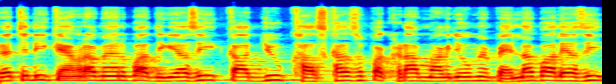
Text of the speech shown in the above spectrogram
ਵਿੱਚ ਦੀ ਕੈਮਰਾਮੈਨ ਭੱਜ ਗਿਆ ਸੀ, ਕਾਜੂ ਖਸਖਸ ਭਖੜਾ ਮਗਜੋ ਮੈਂ ਪਹਿਲਾਂ ਪਾ ਲਿਆ ਸੀ,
